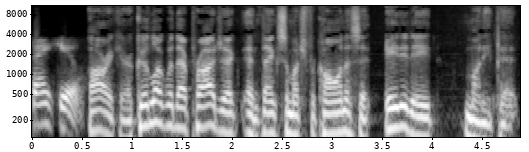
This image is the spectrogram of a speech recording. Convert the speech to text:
Thank you. All right, Kara. Good luck with that project, and thanks so much for calling us at 888 Money Pit.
